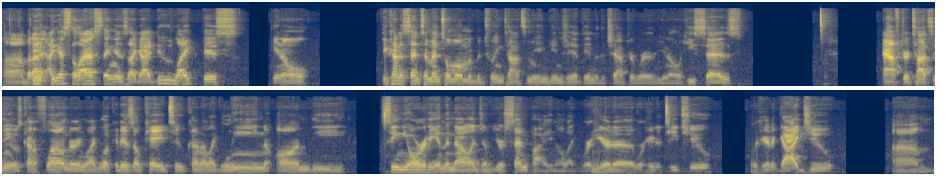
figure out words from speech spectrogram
Uh, but I, I guess the last thing is like I do like this, you know, the kind of sentimental moment between Tatsumi and Genji at the end of the chapter where you know he says, after Tatsumi was kind of floundering, like, look, it is okay to kind of like lean on the seniority and the knowledge of your senpai. You know, like we're here Mhm. to we're here to teach you, we're here to guide you. Um,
